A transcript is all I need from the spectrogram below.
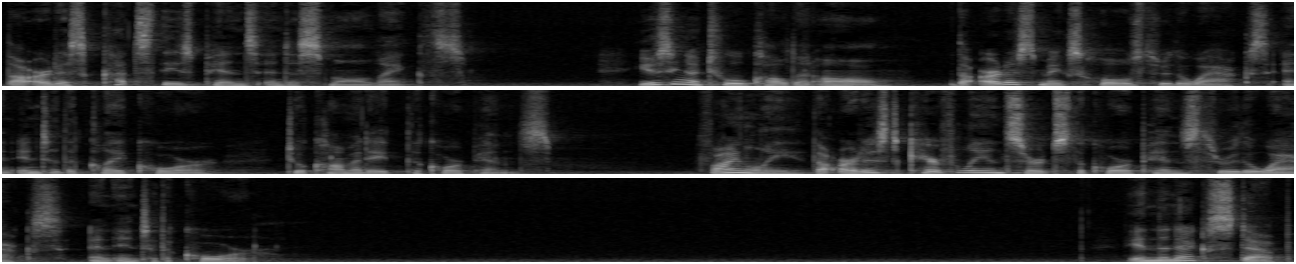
the artist cuts these pins into small lengths. Using a tool called an awl, the artist makes holes through the wax and into the clay core to accommodate the core pins. Finally, the artist carefully inserts the core pins through the wax and into the core. In the next step,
